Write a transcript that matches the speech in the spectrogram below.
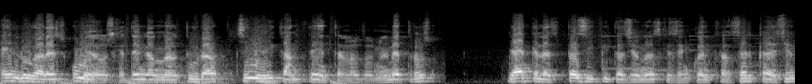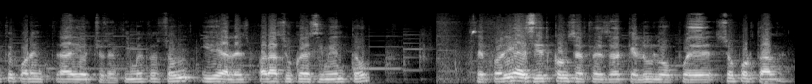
en lugares húmedos que tengan una altura significante entre los 2000 metros, ya que las precipitaciones que se encuentran cerca de 148 centímetros son ideales para su crecimiento. Se podría decir con certeza que el lulo puede soportar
